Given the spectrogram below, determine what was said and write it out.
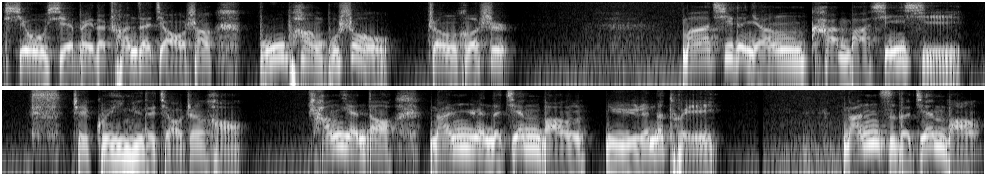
绣鞋被她穿在脚上，不胖不瘦，正合适。马七的娘看罢欣喜，这闺女的脚真好。常言道：男人的肩膀，女人的腿。男子的肩膀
